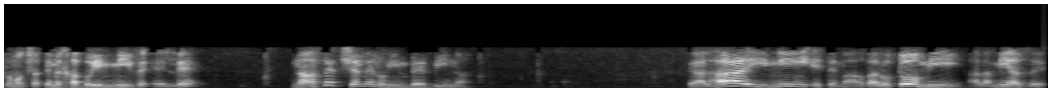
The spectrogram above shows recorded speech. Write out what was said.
כלומר כשאתם מחברים מי ואלה, נעשית שם אלוהים בבינה. ועל היי מי אתמר, ועל אותו מי, על המי הזה,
